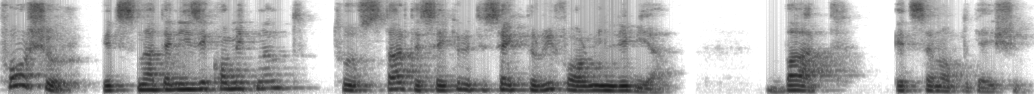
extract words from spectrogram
For sure, it's not an easy commitment to start a security sector reform in Libya, but it's an obligation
